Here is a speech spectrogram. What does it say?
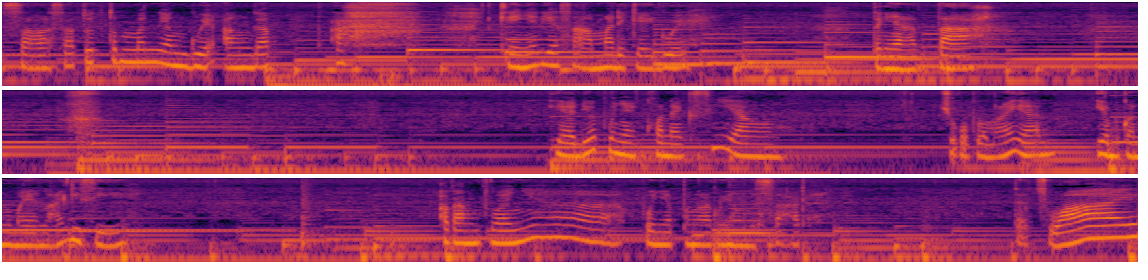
salah satu temen yang gue anggap ah kayaknya dia sama deh kayak gue. Ternyata. Ya dia punya koneksi yang cukup lumayan. Ya bukan lumayan lagi sih. Orang tuanya punya pengaruh yang besar. That's why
